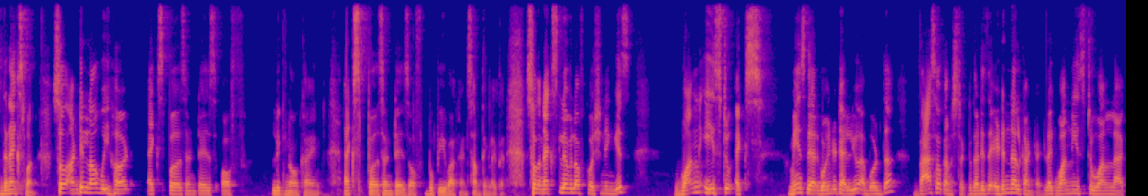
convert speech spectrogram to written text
The next one. So until now we heard X percentage of lignocaine, X percentage of bupivacaine, something like that. So the next level of questioning is 1 is to X means they are going to tell you about the vasoconstrictor that is the adrenal content like 1 is to 1 lakh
